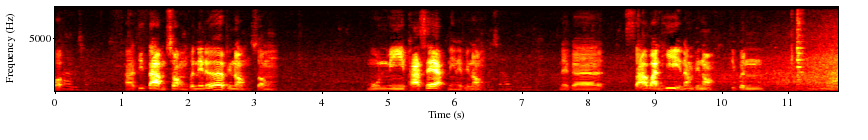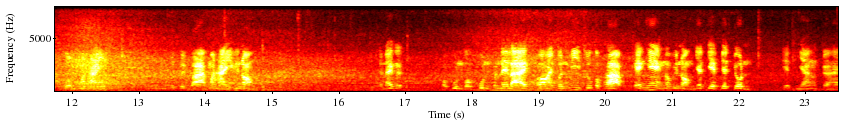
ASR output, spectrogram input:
ขอหาที่ตามช่องเพิ่นในเด้อพี่น้องช่องมูลมีพาแซบนี่นะพี่น้อง แล้วก็สาวันที่นํพี่น้องที่เพิ่นส่งมาให้เพิ่นไปฝากมาให้พี่น้อง จะได้ก็ขอบคุณขอบคุณเพิ่นได้หลายขอให้เพิ่นมีสุขภาพ แข็งแรงเนาะพี่น้องอย่าเจ็บอย่าจนเฮ็ดหยังก็ให้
